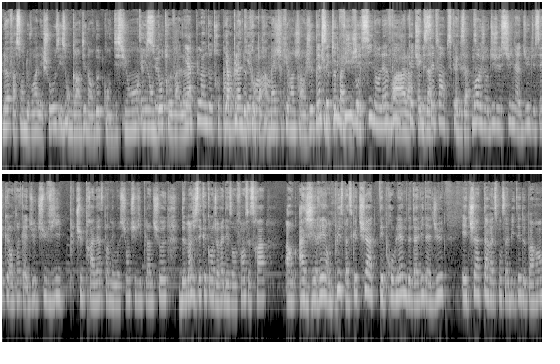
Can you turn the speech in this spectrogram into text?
leur façon de voir les choses. Ils ont grandi dans d'autres conditions, ils ont d'autres valeurs. Il y a plein d'autres paramètres, il y a plein d'autres paramètres qui rentrent en jeu que Même tu ne peux pas vivent aussi dans leur vie que tu ne sais pas. Parce que moi aujourd'hui je suis une adulte, je sais qu'en tant qu'adulte tu vis, tu traverses plein d'émotions, tu vis plein de choses. Demain je sais que quand j'aurai des enfants ce sera à, gérer en plus parce que tu as tes problèmes de ta vie d'adulte et tu as ta responsabilité de parent.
